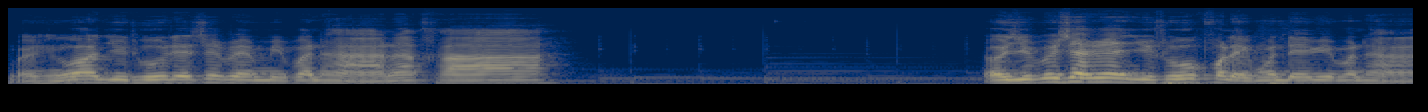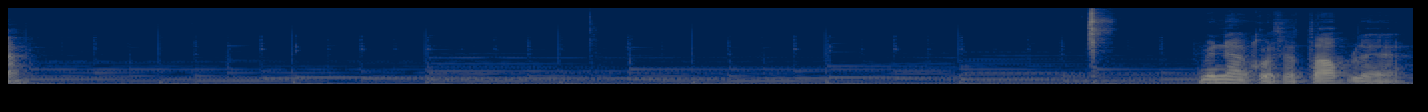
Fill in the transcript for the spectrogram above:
หมายถึงว่า YouTube จะเป็นมีปัญหานะคะ เออไม่ใช่ไม่ใช่ YouTube ฟ o เ e กมันเดมีปัญหา ไม่น่ากดสต็อปเลยอะ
